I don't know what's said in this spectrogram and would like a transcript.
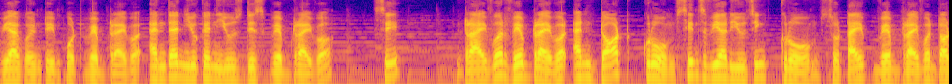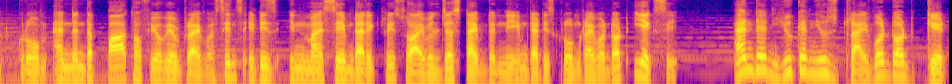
we are going to import WebDriver and then you can use this WebDriver see driver WebDriver and dot chrome. Since we are using chrome so type WebDriver dot chrome and then the path of your WebDriver since it is in my same directory so i will just type the name that is chrome driver dot exe. And then you can use driver dot get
